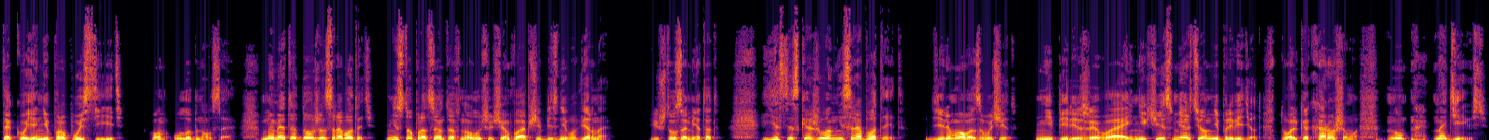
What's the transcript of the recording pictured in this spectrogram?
такое не пропустить. Он улыбнулся. «Но метод должен сработать. Не сто процентов, но лучше, чем вообще без него, верно?» «И что за метод?» «Если скажу, он не сработает». «Дерьмово звучит». «Не переживай, ни к чьей смерти он не приведет. Только к хорошему. Ну, надеюсь.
